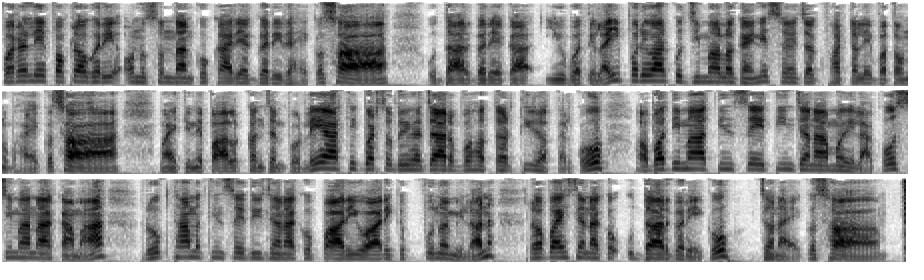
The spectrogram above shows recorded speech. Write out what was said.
परले पक्राउ गरी अनुसन्धानको कार्य गरिरहेको छ। उद्धार गरेका युवतीलाई परिवारको जिम्मा लगाइने संयोजक भट्टले बताउनु भएको छ। माइती नेपाल कञ्चनपुरले आर्थिक वर्ष दुई हजार बहत्तर त्रिहत्तरको अवधिमा तीन सय तीनजना महिलाको सीमा नाकामा रोकथाम तीन सय दुईजनाको पारिवारिक पुनमिलन र बाइस जनाको उद्धार गरेको जनाएको छ।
